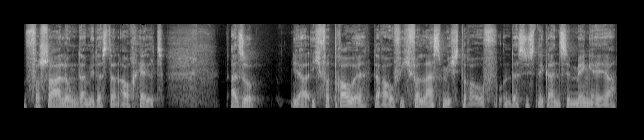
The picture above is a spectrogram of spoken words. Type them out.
Verschalung, damit das dann auch hält. Also ja, ich vertraue darauf, ich verlasse mich drauf und das ist eine ganze Menge, ja.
